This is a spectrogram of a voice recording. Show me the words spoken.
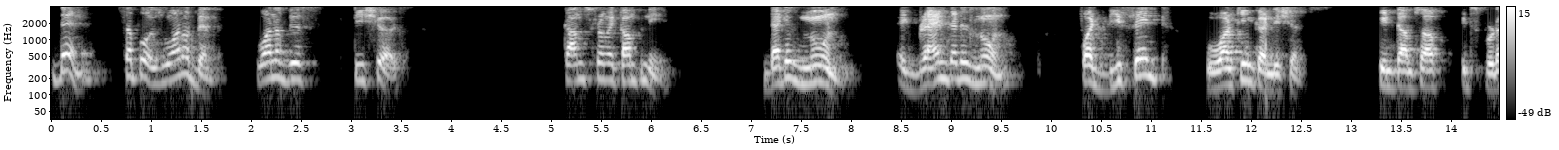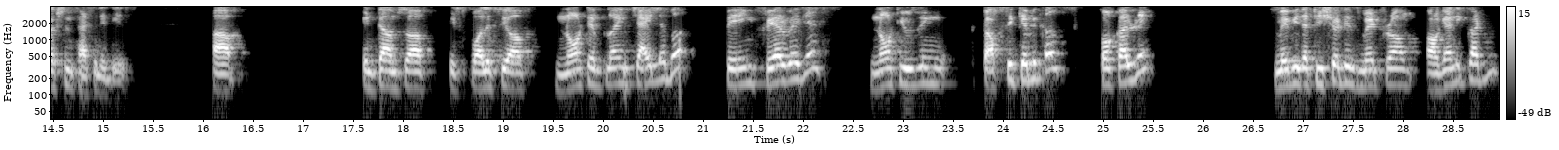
then suppose one of them, one of these t-shirts comes from a company that is known, a brand that is known for decent working conditions in terms of its production facilities, uh, in terms of its policy of not employing child labor, paying fair wages, not using toxic chemicals for coloring. Maybe the t-shirt is made from organic cotton,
